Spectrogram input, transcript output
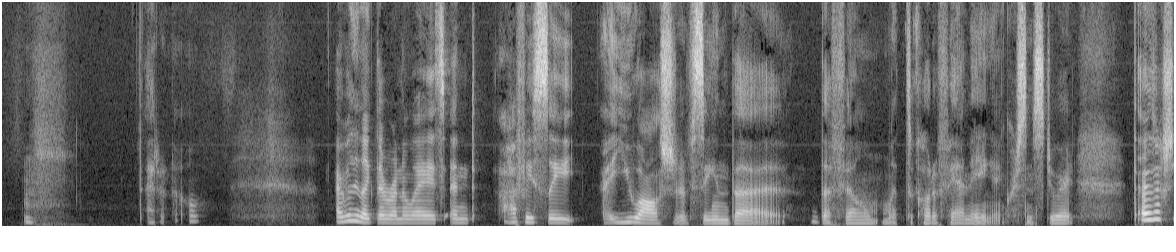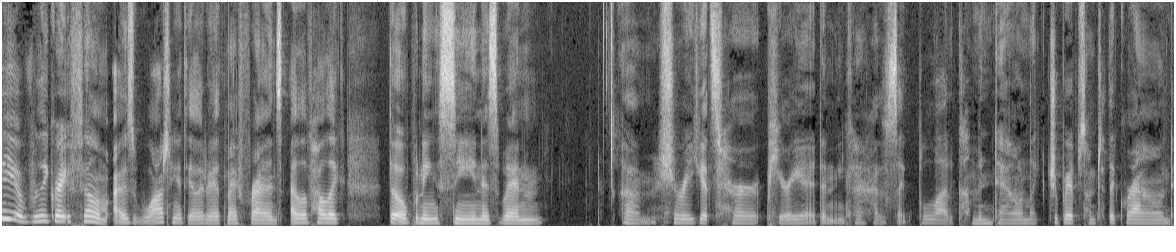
I don't know. I really like the Runaways, and obviously, uh, you all should have seen the the film with Dakota Fanning and Kristen Stewart. That was actually a really great film. I was watching it the other day with my friends. I love how like the opening scene is when um, Cherie gets her period, and you kind of have this like blood coming down, like drips onto the ground.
